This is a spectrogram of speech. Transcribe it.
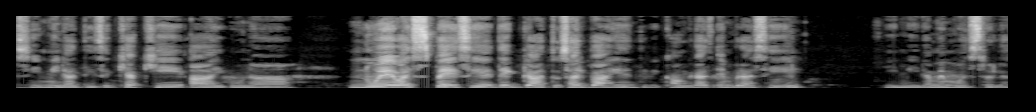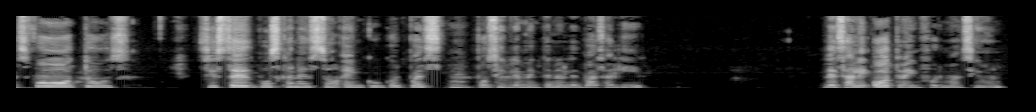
Sí, mira, dice que aquí hay una nueva especie de gato salvaje identificado en Brasil. Y mira, me muestra las fotos. Si ustedes buscan eso en Google, pues mm, posiblemente no les va a salir. Les sale otra información.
